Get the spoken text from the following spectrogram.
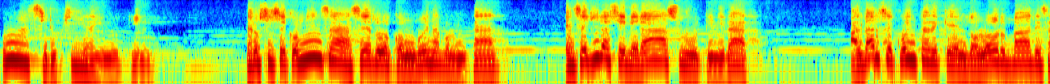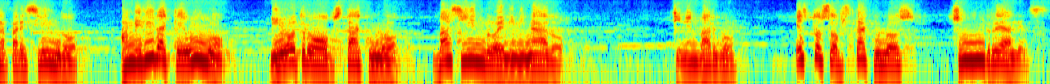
una cirugía inútil. Pero si se comienza a hacerlo con buena voluntad, enseguida se verá su utilidad. Al darse cuenta de que el dolor va desapareciendo a medida que uno y otro obstáculo va siendo eliminado, sin embargo, estos obstáculos son muy reales.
